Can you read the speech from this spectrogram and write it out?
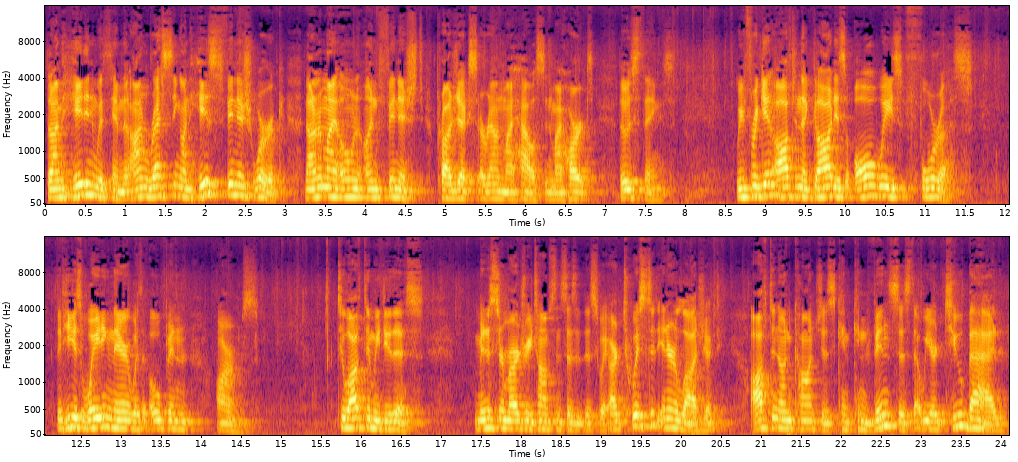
that I'm hidden with Him, that I'm resting on His finished work, not on my own unfinished projects around my house and my heart, those things. We forget often that God is always for us, that He is waiting there with open arms. Too often we do this. Minister Marjorie Thompson says it this way Our twisted inner logic, often unconscious, can convince us that we are too bad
